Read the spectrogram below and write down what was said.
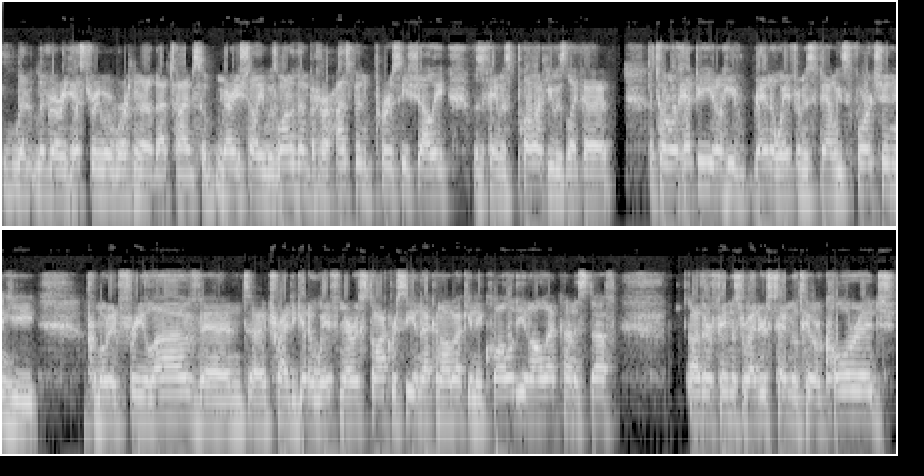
literary history were working on at that time. So Mary Shelley was one of them, but her husband, Percy Shelley, was a famous poet. He was like a, a total hippie. You know, he ran away from his family's fortune. He promoted free love and uh, tried to get away from aristocracy and economic inequality and all that kind of stuff. Other famous writers, Samuel Taylor Coleridge,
